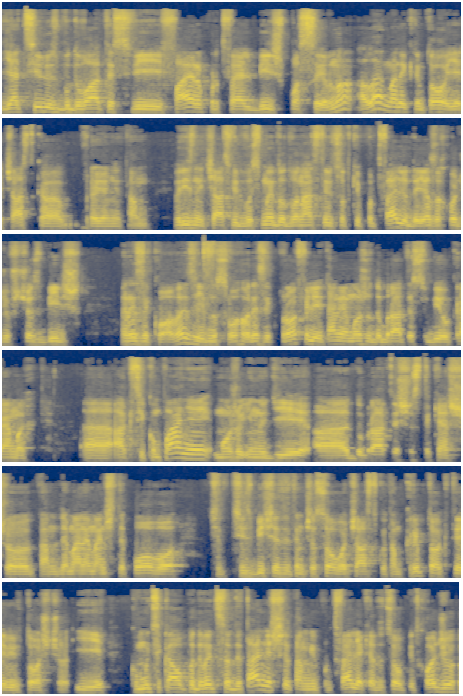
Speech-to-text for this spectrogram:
я цілю збудувати свій fire портфель більш пасивно, але в мене, крім того, є частка в районі там в різний час від 8 до 12% портфелю, де я заходжу в щось більш ризикове згідно свого ризик профілю, і там я можу добрати собі окремих Е, акцій компаній, можу іноді е, добрати щось таке, що там для мене менш типово, чи чи збільшити тимчасово частку там криптоактивів тощо. І кому цікаво подивитися детальніше, там і портфель, як я до цього підходжу.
